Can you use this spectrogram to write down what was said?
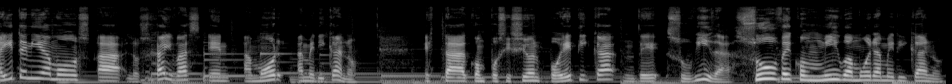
Ahí teníamos a los Jaivas en Amor Americano, esta composición poética de su vida. Sube conmigo, amor americano.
